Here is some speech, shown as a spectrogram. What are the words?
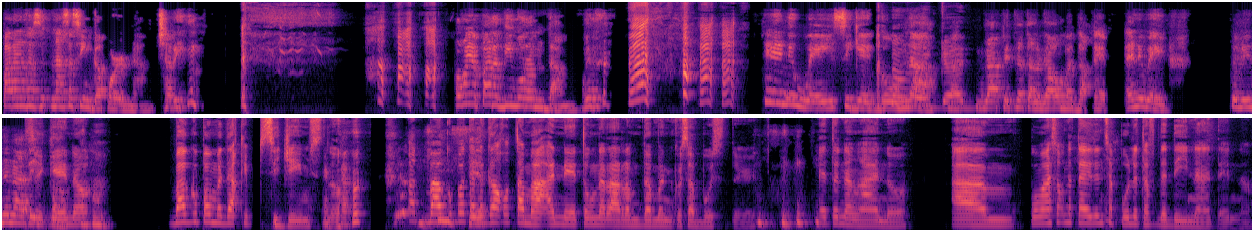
Parang nasa, nasa Singapore na. Charing. o kaya para di mo ramdam. anyway, sige, go Oh na. Malapit na talaga ako madakip. Anyway, tuloy na natin Sige, to. no? bago pa madakip si James, no? At bago pa talaga ako tamaan nitong nararamdaman ko sa booster. Ito na nga, no? Um, pumasok na tayo dun sa pulot of the day natin, no?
